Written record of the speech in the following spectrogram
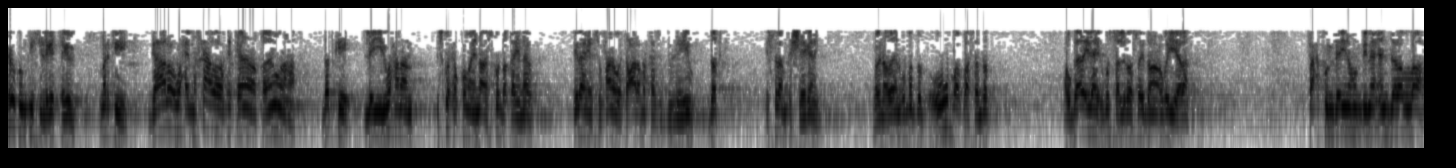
حكم كيس اللي جت تقول مركي قالوا وحي مخاوى كأنه قانونها ضدك لي وحنا اسكو حكومة إنه اسكو دقيناه إلهي سبحانه وتعالى مركز الدولية. ضدك. السلام كشيعاني وين أذان ومد وبا باسند أو قال إلهي قص اللي بصيد أنا أغيره فحكم بينهم بما أنزل الله.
